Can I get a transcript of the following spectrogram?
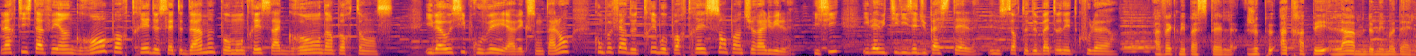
L'artiste a fait un grand portrait de cette dame pour montrer sa grande importance. Il a aussi prouvé, avec son talent, qu'on peut faire de très beaux portraits sans peinture à l'huile. Ici, il a utilisé du pastel, une sorte de bâtonnet de couleur. Avec mes pastels, je peux attraper l'âme de mes modèles.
